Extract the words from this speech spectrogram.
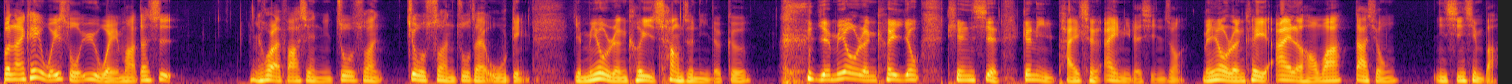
本来可以为所欲为嘛，但是你后来发现，你就算就算坐在屋顶，也没有人可以唱着你的歌，也没有人可以用天线跟你排成爱你的形状，没有人可以爱了，好吗？大雄，你醒醒吧，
